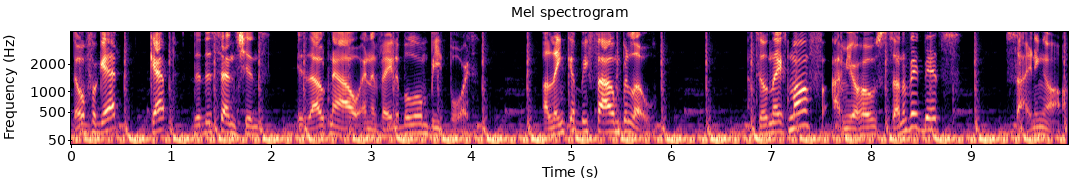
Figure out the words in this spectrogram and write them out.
Don't forget, Cap the Dissensions is out now and available on Beatport. A link can be found below. Until next month, I'm your host, Son of 8 Bits, signing off.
